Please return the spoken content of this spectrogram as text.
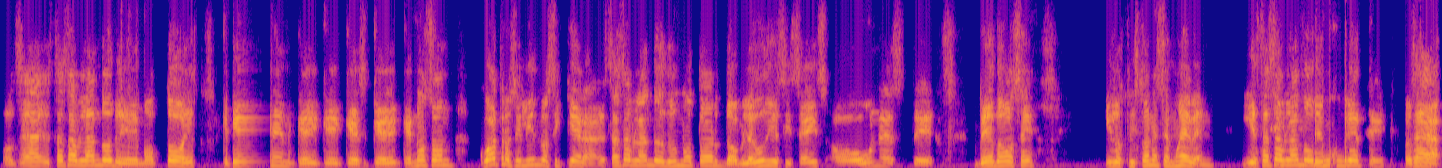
O sea, estás hablando de motores que que, que, que, no son cuatro cilindros siquiera. Estás hablando de un motor W16 o un este, B12 y los pistones se mueven y estás hablando de un juguete. O sea,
